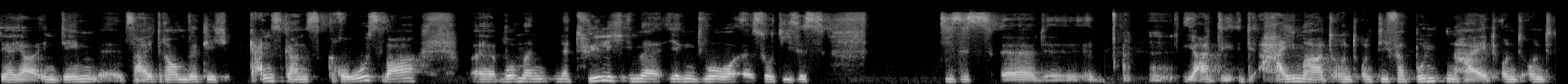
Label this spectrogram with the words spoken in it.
der ja in dem äh, Zeitraum wirklich ganz, ganz groß war, äh, wo man natürlich immer irgendwo äh, so dieses dieses äh, ja die, die Heimat und und die Verbundenheit und und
